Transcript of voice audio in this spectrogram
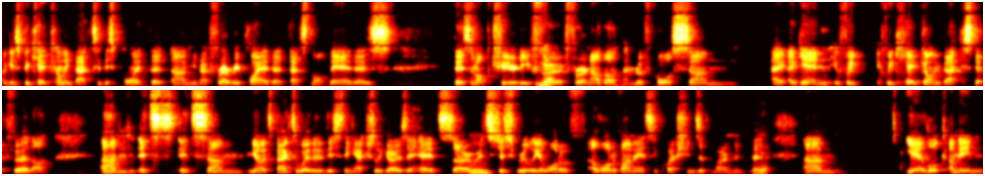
I guess, we keep coming back to this point that um, you know, for every player that that's not there, there's there's an opportunity for, yeah. for another, and of course, um, again, if we if we keep going back a step further, um, it's it's um you know it's back to whether this thing actually goes ahead. So mm. it's just really a lot of a lot of unanswered questions at the moment. But yeah. um, yeah, look, I mean,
